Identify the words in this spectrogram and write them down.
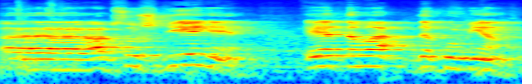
э, обсуждение этого документа.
